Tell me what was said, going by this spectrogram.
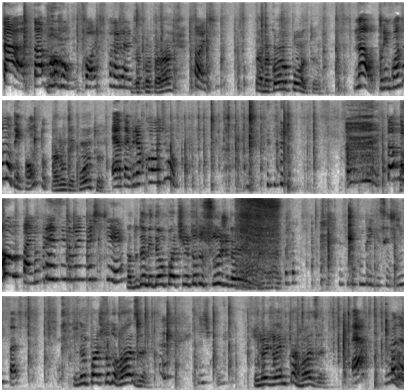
Tá, tá bom. Pode parar. de- Já pode parar? Pode. Tá, mas qual é o ponto? Não, por enquanto não tem ponto. Ah, não tem ponto? É até virar cola de novo. tá bom, pai. Não precisa mais mexer. A Duda me deu um potinho todo sujo, galerinha. Eu fico com preguiça de limpar. Me deu um pote todo rosa. Desculpa. O meu slime tá rosa. É? Não.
